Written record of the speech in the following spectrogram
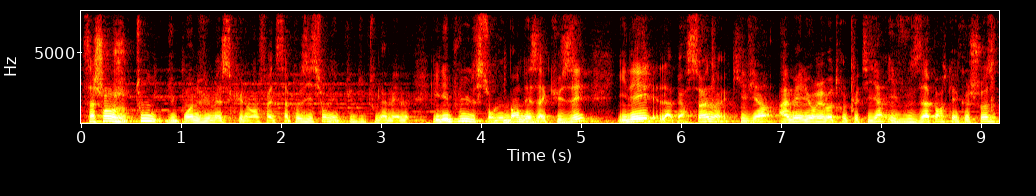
Ça change tout du point de vue masculin en fait. Sa position n'est plus du tout la même. Il est plus sur le banc des accusés, il est la personne qui vient améliorer votre quotidien, il vous apporte quelque chose,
